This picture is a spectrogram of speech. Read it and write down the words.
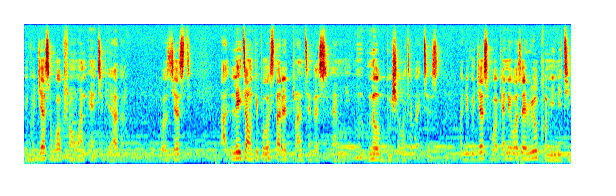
You could just walk from one end to the other. It was just, uh, later on, people started planting this um, milk bush or whatever it is. But you could just walk, and it was a real community.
